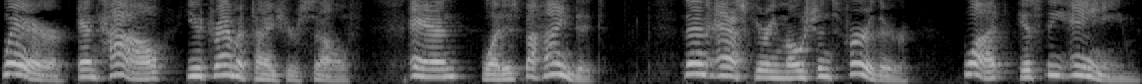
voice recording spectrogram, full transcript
where and how you dramatize yourself, and what is behind it. Then ask your emotions further what is the aim?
